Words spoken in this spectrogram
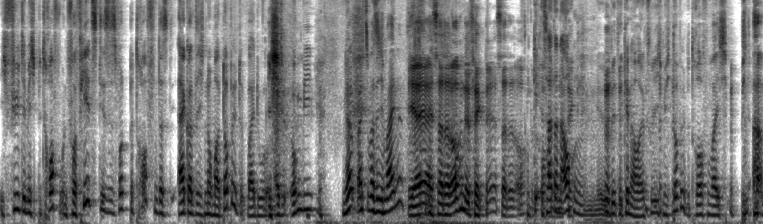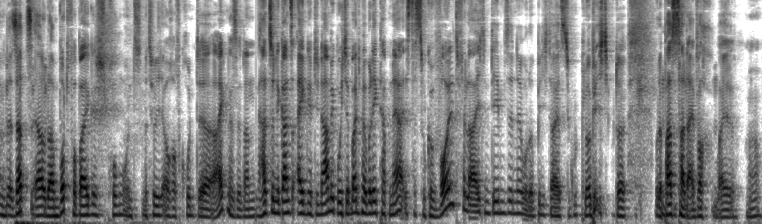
ich fühlte mich betroffen und verfehlst dieses Wort betroffen, das ärgert dich nochmal doppelt, weil du, also irgendwie, ne, weißt du, was ich meine? Ja, ja, es hat dann auch einen Effekt, ne? Es hat dann auch einen Es hat dann auch einen, genau, dann fühle ich mich doppelt betroffen, weil ich bin am Satz äh, oder am Wort vorbeigesprungen und natürlich auch aufgrund der Ereignisse dann. Hat so eine ganz eigene Dynamik, wo ich dann manchmal überlegt habe, naja, ist das so gewollt vielleicht in dem Sinne oder bin ich da jetzt zu gutgläubig oder, oder passt es halt einfach, weil, ja.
